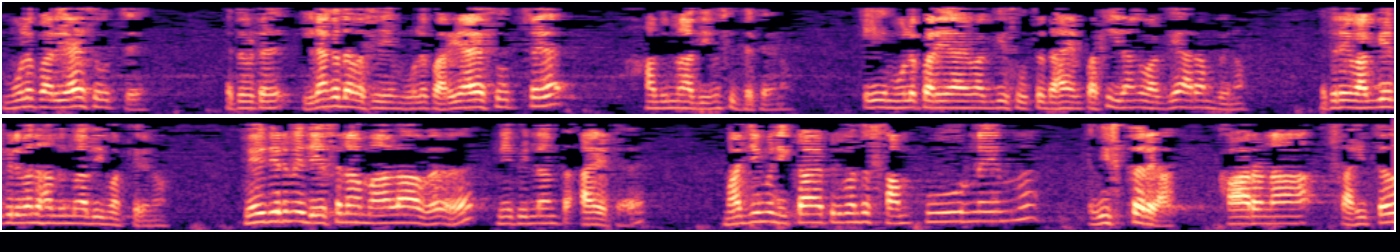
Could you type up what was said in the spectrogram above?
මූල පරියාය සූත්‍රය. එතකොට ඊළඟ දවසේ මූල පරියාය සූත්‍රය හඳුන්වා දීම සිද්ධ කරනවා. ඒ මූල පරියාය වග්ගයේ සූත්‍ර 10න් පස්සේ ඊළඟ වග්ගය ආරම්භ වෙනවා. එතකොට මේ වග්ගය පිළිබඳ හඳුන්වා දීමක් කරනවා. මේ විදිහට මේ දේශනා මාලාව මේ පින්නන්ත අයට මජ්ක්‍ධිම නිකාය පිළිබඳ සම්පූර්ණයෙන්ම විස්තරයක් කාරණා සහිතව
